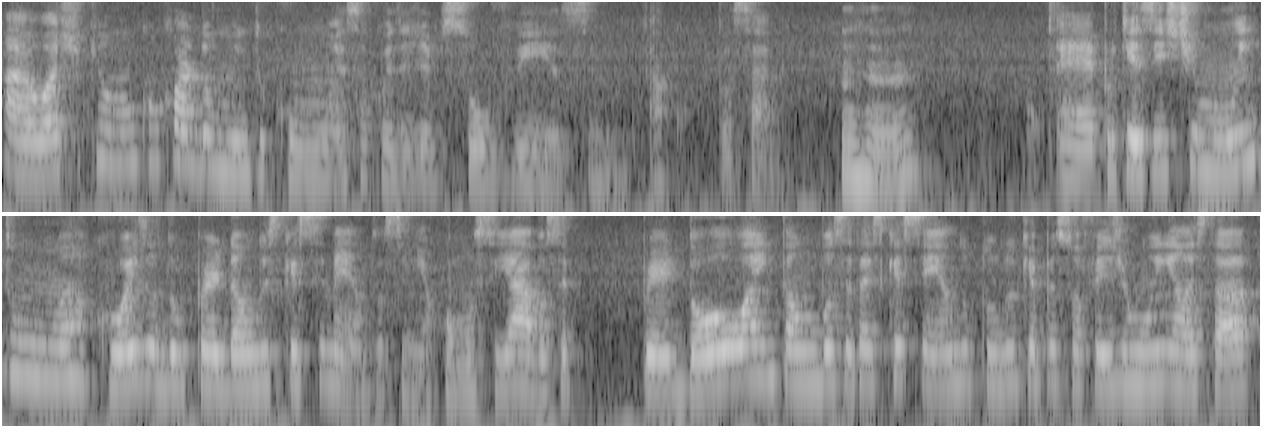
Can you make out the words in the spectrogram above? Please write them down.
Ah, eu acho que eu não concordo muito com essa coisa de absolver, assim, a culpa, sabe? Uhum. É, porque existe muito uma coisa do perdão do esquecimento, assim. É como se, ah, você perdoa, então você tá esquecendo tudo que a pessoa fez de ruim, ela está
